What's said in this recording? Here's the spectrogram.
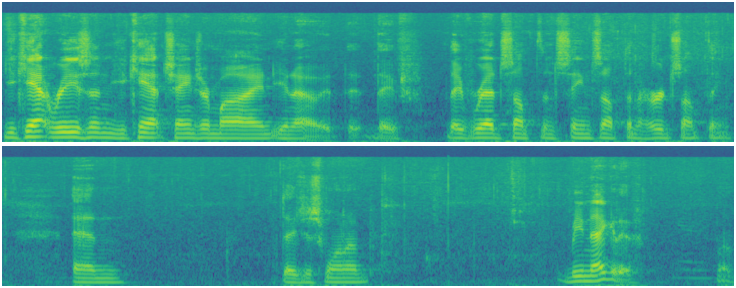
you can't reason. You can't change their mind. You know, it, it- they've, they've read something, seen something, heard something, and they just want to be negative. Well,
